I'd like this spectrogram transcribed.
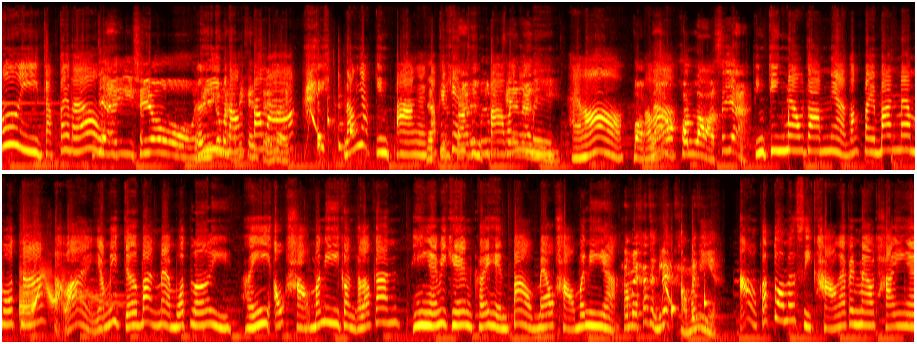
ปุ้ยจับได้แล้วใหญ่ชโยเอ้ยดีก็มาน้อหางพี่เคนตาเฉยเลยลักน้องอยากกินปลาไงอยากก็พี่เคนกินปลาถือปลาไว้ในในมืมืออพี่เคนน่ะดิแฮลโหลบอกแล้วคนหล่อซะอย่างจริง ๆ แมวดำเนี่ยต้องไปบ้านแม่มดนะ แต่ว่ายังไม่เจอบ้านแม่มดเลย เฮ้ยเอาเขามานีก่อนกันแล้วกัน นี่ไงพี่เคนเคยเห็นเป้าแมวเขามานีอะ ทำไมข้าถึงเรียกเขามานี่อะ อ้าวก็ตัวมันสีขาวไงเป็นแมวไทยไง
